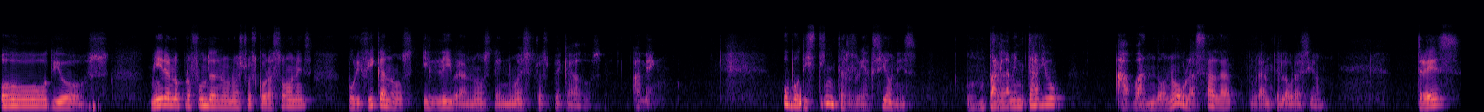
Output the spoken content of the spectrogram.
Oh Dios, mira en lo profundo de nuestros corazones, purifícanos y líbranos de nuestros pecados. Amén. Hubo distintas reacciones. Un parlamentario abandonó la sala durante la oración. Tres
